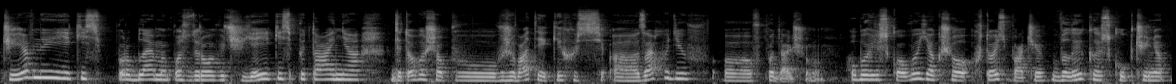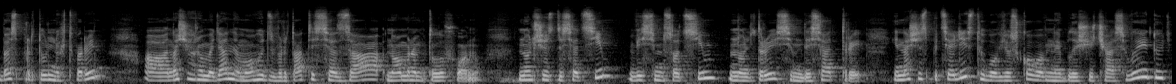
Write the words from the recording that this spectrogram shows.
чи є в неї якісь проблеми по здоров'ю, чи є якісь питання для того, щоб е, вживати якихось е, заходів е, в подальшому. Обов'язково, якщо хтось бачив велике скупчення безпритульних тварин, наші громадяни можуть звертатися за номером телефону 067 807 03 73. І наші спеціалісти обов'язково в найближчий час вийдуть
